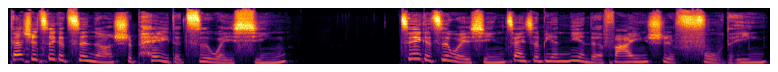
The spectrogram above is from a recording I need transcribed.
但是这个字呢，是 pay 的字尾形。这个字尾形在这边念的发音是腐的音，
